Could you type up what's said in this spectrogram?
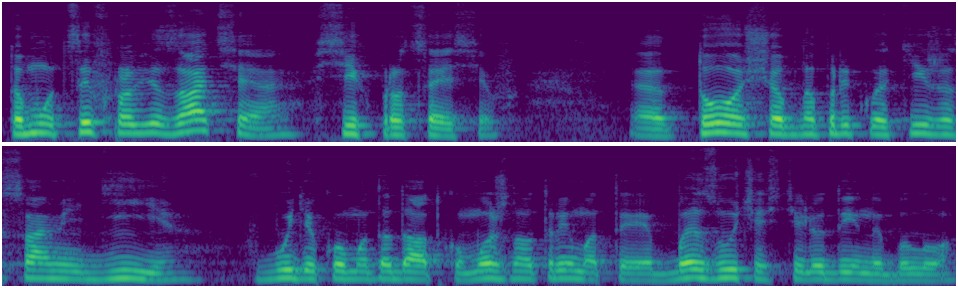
Тому цифровізація всіх процесів, е, того, щоб, наприклад, ті ж самі дії в будь-якому додатку можна отримати без участі людини було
